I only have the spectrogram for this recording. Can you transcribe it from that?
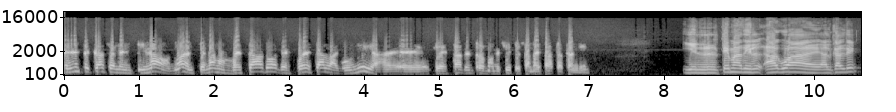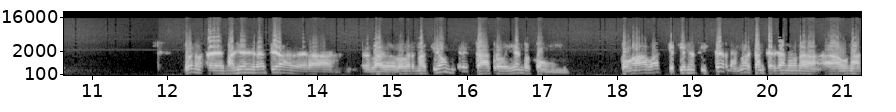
en este caso el Empinado, ¿no? El que más afectado, después está Lagunilla, eh, que está dentro del municipio de Samaipata también. ¿Y el tema del agua, eh, alcalde? Bueno, eh, más bien gracias a la gobernación está proveyendo con con agua que tienen cisternas, ¿no? Están cargando una, a una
